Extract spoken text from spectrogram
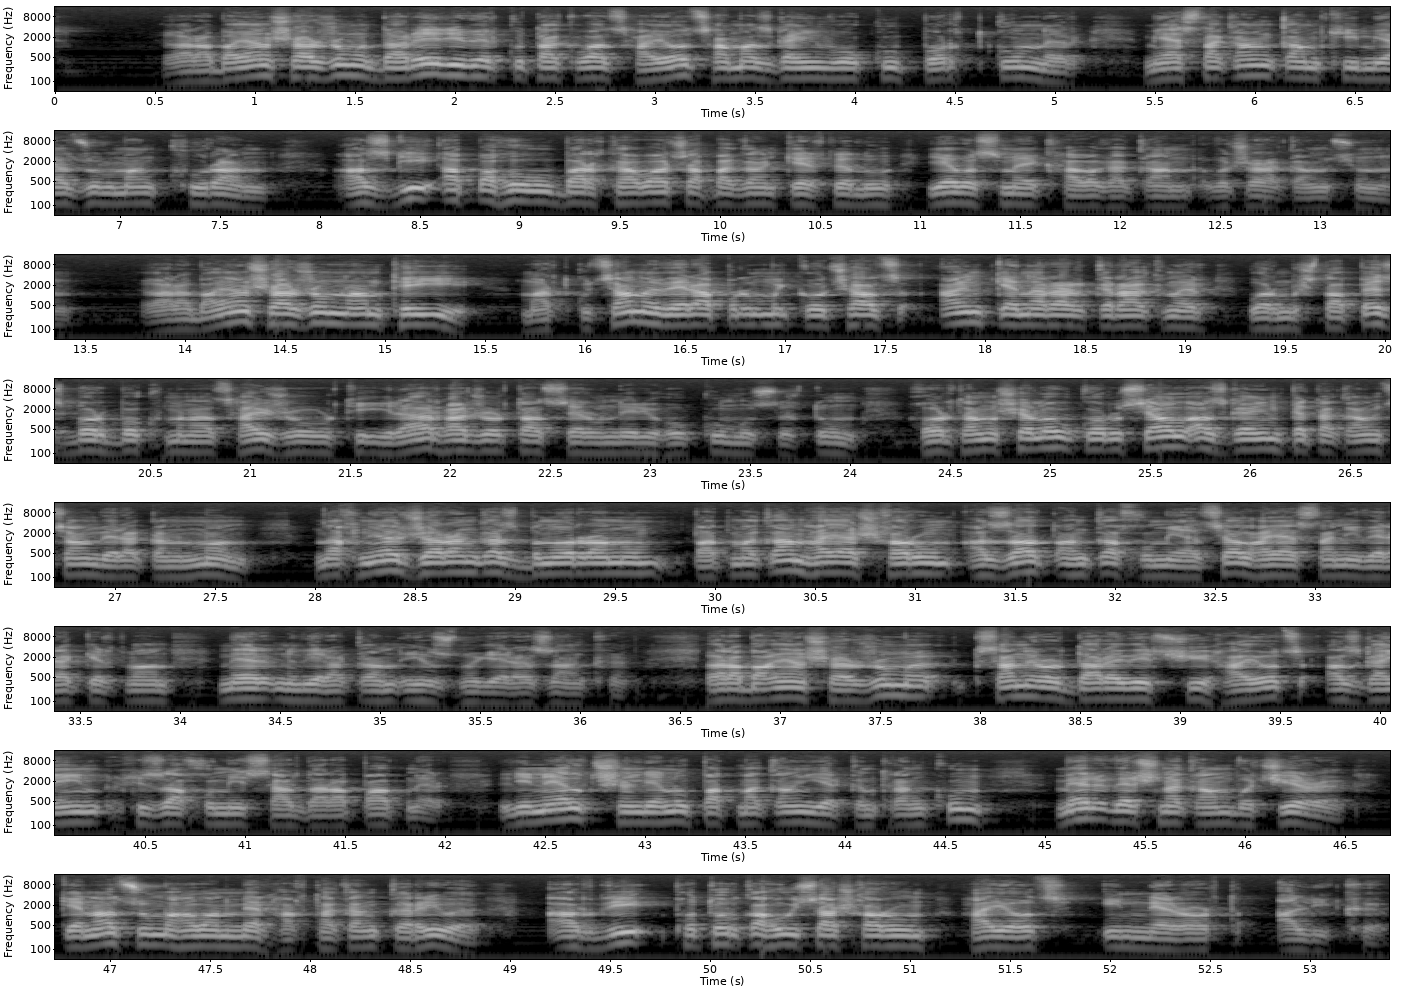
Ղարաբաղյան շարժումը դարերի վեր կուտակված հայոց համազգային ոգու պորտկումն էր, միասնական կամքի միաձուլման քուրան, ազգի ապահով ու բարգավաճ ապագան կերտելու եւս մեկ հավաքական վճռականությունը։ Ղարաբաղյան շարժումն անթեի մարդկությանը վերապրումի կոչած այն կենարար կրակն էր, որ մշտապես բորբոք մնաց հայ ժողովրդի իրար հաջորդած սերունդների հոգում ու սրտում, խորհրդանշելով կորուսյալ ազգային պետականության վերականգնման, նախնյալ ժառանգած բնորանում պատմական հայ աշխարհում ազատ անկախ ու միացյալ Հայաստանի վերակերտման մեր նվիրական իզն ու երազանքը։ Ղարաբաղյան շարժումը 20-րդ դարավերջի հայոց ազգային խիզախումի սարդարապատն էր, լինել չլինելու պատմական երկընտրանքում մեր վերջնական ոչիրը, կենաց ու մահվան մեր հաղթական կռիվը, արդի փոթորկահույս աշխարհում հայոց 9-րդ ալիքը։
